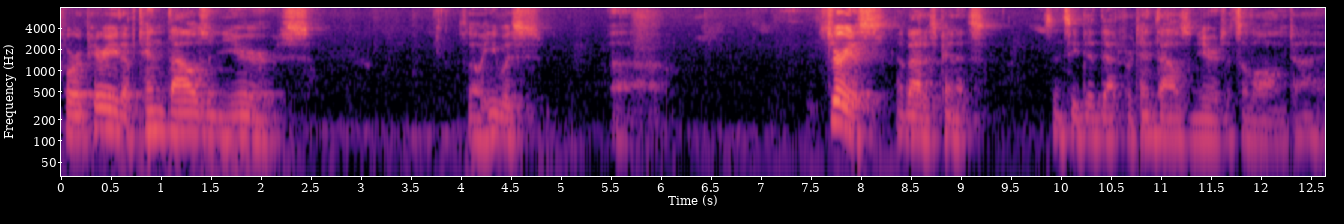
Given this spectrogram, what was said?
for a period of 10,000 years. So he was uh, serious about his penance since he did that for 10,000 years. It's a long time.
